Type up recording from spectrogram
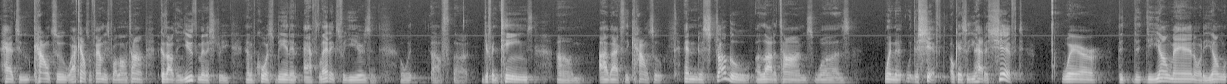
had to counsel, well, I counseled families for a long time because I was in youth ministry and, of course, being in athletics for years and with uh, uh, different teams, um, I've actually counseled. And the struggle a lot of times was when the, the shift. Okay, so you had a shift where the, the, the young man or the young,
